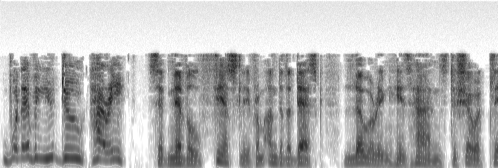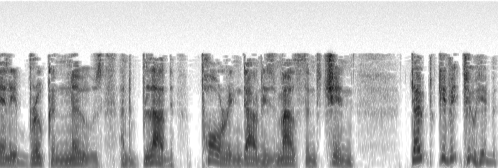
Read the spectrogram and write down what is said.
Whatever you do, Harry, said Neville fiercely from under the desk, lowering his hands to show a clearly broken nose and blood pouring down his mouth and chin. Don't give it to him.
